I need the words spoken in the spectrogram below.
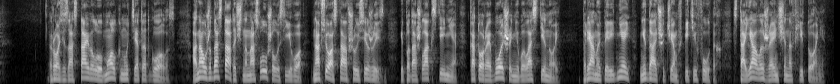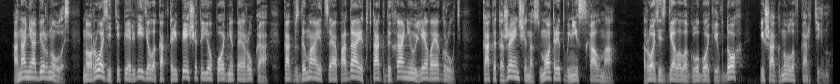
Рози заставила умолкнуть этот голос. Она уже достаточно наслушалась его на всю оставшуюся жизнь и подошла к стене, которая больше не была стеной. Прямо перед ней, не дальше, чем в пяти футах, стояла женщина в хитоне. Она не обернулась, но Рози теперь видела, как трепещет ее поднятая рука, как вздымается и опадает в так дыханию левая грудь, как эта женщина смотрит вниз с холма. Рози сделала глубокий вдох и шагнула в картину.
